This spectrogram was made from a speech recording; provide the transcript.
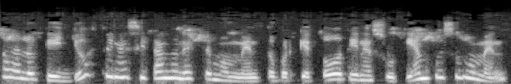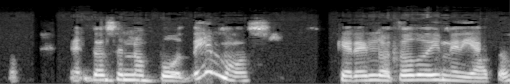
para lo que yo estoy necesitando en este momento, porque todo tiene su tiempo y su momento. Entonces no podemos quererlo todo de inmediato,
